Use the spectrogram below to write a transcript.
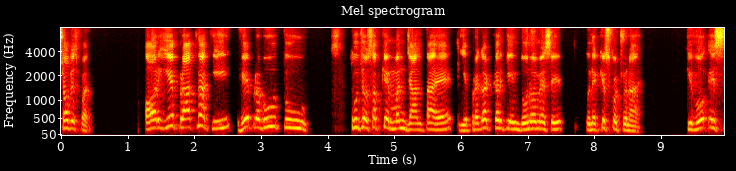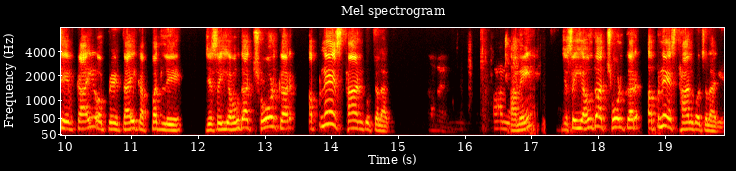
चौबीस पद और ये प्रार्थना की हे प्रभु तू तू जो सबके मन जानता है ये प्रकट करके इन दोनों में से तूने किसको चुना है? कि वो इस सेवकाई और प्रेरताई का पद ले जैसे यहूदा छोड़कर अपने स्थान को चला गया। आमीन। जैसे यहूदा छोड़कर अपने स्थान को चला गया।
